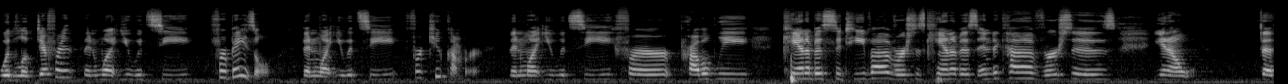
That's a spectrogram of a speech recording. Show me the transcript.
would look different than what you would see for basil, than what you would see for cucumber, than what you would see for probably cannabis sativa versus cannabis indica versus, you know, the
